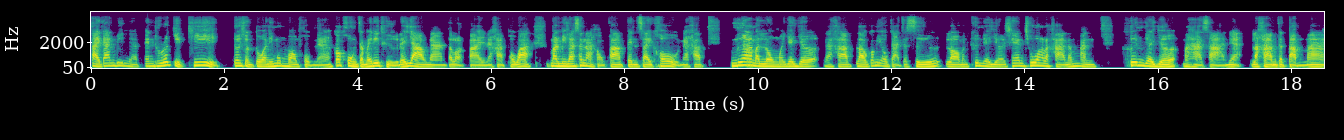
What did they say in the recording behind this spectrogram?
สายการบินเนี่ยเป็นธุรกิจที่โดยส่วนตัวนี้มุมมองผมนะ ก็คงจะไม่ได้ถือได้ยาวนานตลอดไปนะครับ เพราะว่ามันมีลักษณะของความเป็นไซเคิลนะครับเมื่อมันลงมาเยอะๆนะครับ เราก็มีโอกาสจะซื้อรอมันขึ้นเยอะๆ เช่นช่วงราคาน้ำมัน ขึ้นเยอะๆ มหาศาลเนี่ย ราคามันจะต่ำมาก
